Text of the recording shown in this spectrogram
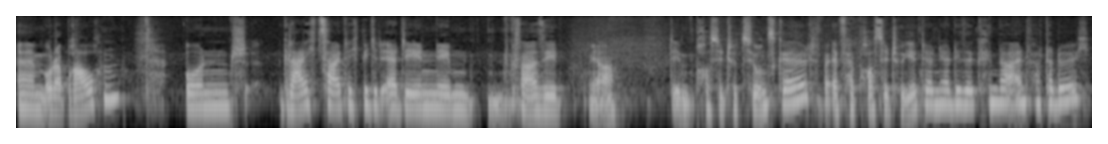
ähm, oder brauchen. Und gleichzeitig bietet er denen neben quasi, ja, dem Prostitutionsgeld, weil er verprostituiert dann ja diese Kinder einfach dadurch,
